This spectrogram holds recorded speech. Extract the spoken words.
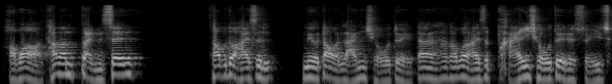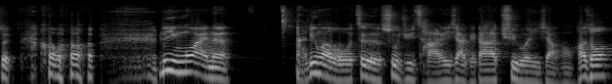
好不好？他们本身差不多还是。没有到篮球队，但是他差不多还是排球队的水准。另外呢，啊，另外我这个数据查了一下，给大家趣味一下哈。他说，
